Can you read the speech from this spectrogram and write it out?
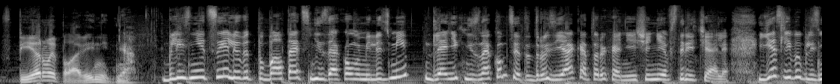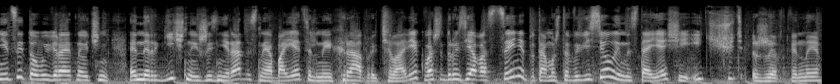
в первой половине дня. Близнецы любят поболтать с незнакомыми людьми. Для них незнакомцы – это друзья, которых они еще не встречали. Если вы близнецы, то вы, вероятно, очень энергичный, жизнерадостный, обаятельный и храбрый человек. Ваши друзья вас ценят, потому что вы веселые, настоящие и чуть-чуть жертвенные.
